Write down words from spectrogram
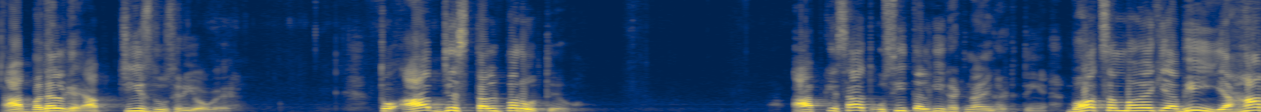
आप बदल गए, आप चीज़ दूसरी हो गए। तो आप जिस तल पर होते हो, आपके साथ उसी तल की घटनाएँ घटती हैं। बहुत संभव है कि अभी यहाँ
